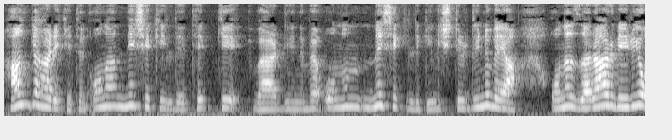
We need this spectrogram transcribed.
hangi hareketin ona ne şekilde tepki verdiğini ve onun ne şekilde geliştirdiğini veya ona zarar veriyor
